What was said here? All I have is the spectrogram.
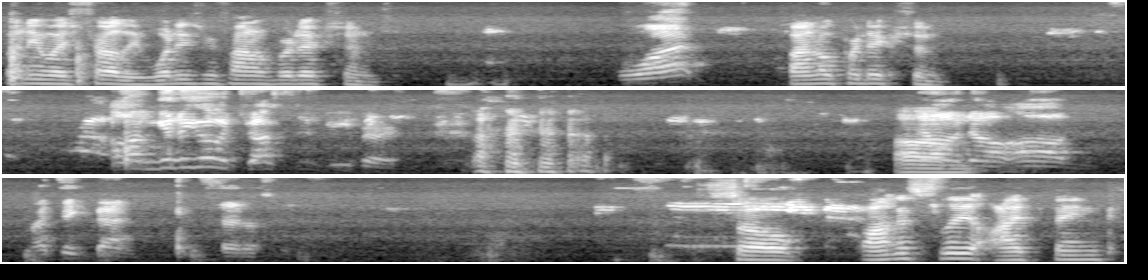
But anyways, Charlie, what is your final prediction? What? Final prediction. I'm gonna go with Justin Bieber. um, no, no. Um, I think Ben instead of. So honestly, I think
